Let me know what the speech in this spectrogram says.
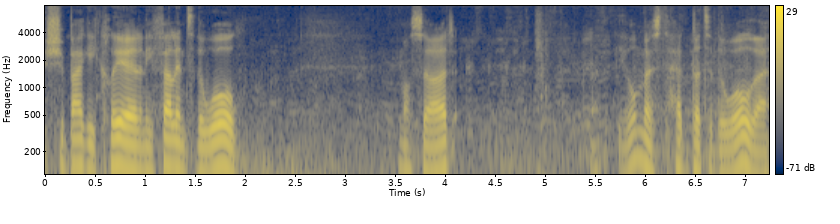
Shorbagy cleared and he fell into the wall. Mosaad he almost headbutted the wall there.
